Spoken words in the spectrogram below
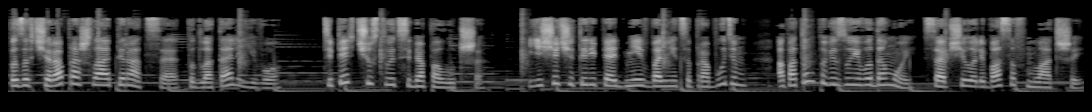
Позавчера прошла операция, подлатали его. Теперь чувствует себя получше. Еще 4-5 дней в больнице пробудем, а потом повезу его домой, сообщил Алибасов-младший.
